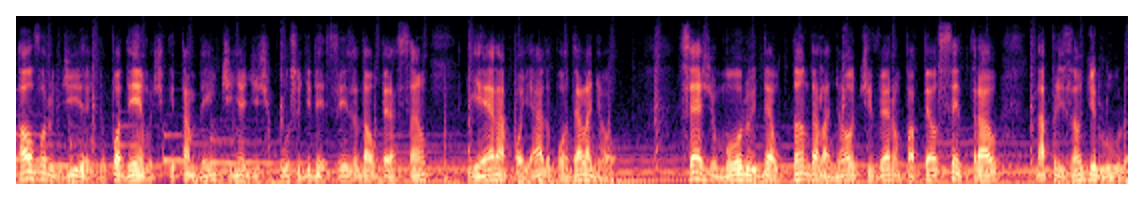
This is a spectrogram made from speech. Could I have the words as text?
Álvaro Dias, do Podemos, que também tinha discurso de defesa da operação e era apoiado por Dallagnol. Sérgio Moro e Deltan Dallagnol tiveram um papel central na prisão de Lula.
